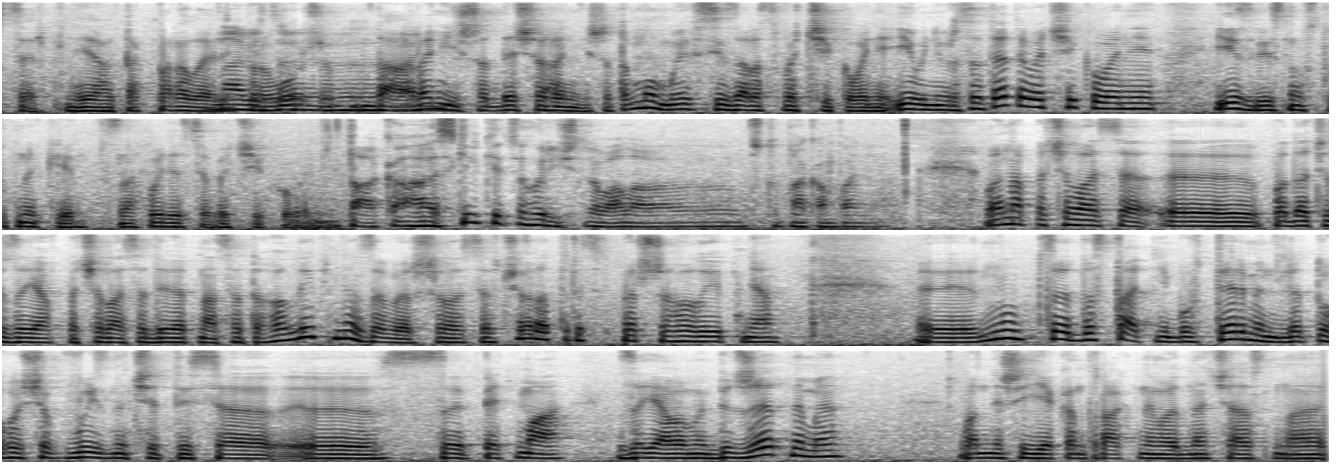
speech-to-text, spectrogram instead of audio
серпня. Я так паралельно Навіть, проводжу. е, Да, раніше. дещо раніше. Тому ми всі зараз в очікуванні. І університети в очікуванні, і, звісно, вступники знаходяться в очікуванні. Так, а скільки цьогоріч тривала е, вступна кампанія? Вона почалася, е, подача заяв почалася 19 липня, завершилася вчора, 31 липня. Ну, це достатній був термін для того, щоб визначитися з п'ятьма заявами бюджетними. Вони ж є контрактними одночасно.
